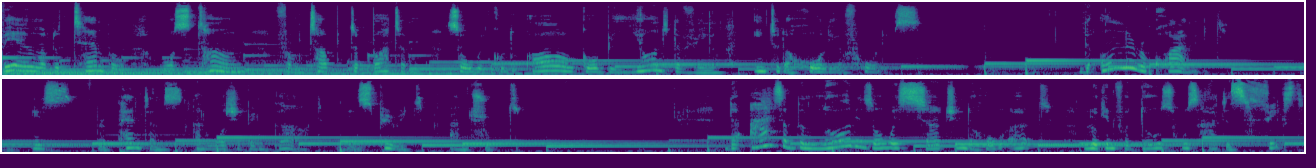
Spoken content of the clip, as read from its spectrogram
veil of the temple was torn from top to bottom so we could all go beyond the veil into the Holy of Holies. The only requirement is repentance and worshiping God in spirit and truth. The eyes of the Lord is always searching the whole earth, looking for those whose heart is fixed,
